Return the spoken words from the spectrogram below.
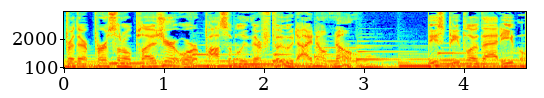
for their personal pleasure or possibly their food. I don't know. These people are that evil.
